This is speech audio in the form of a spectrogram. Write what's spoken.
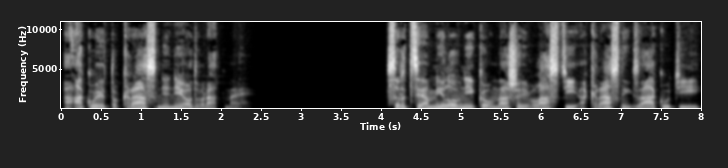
a ako je to krásne neodvratné. Srdcia milovníkov našej vlasti a krásnych zákutí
